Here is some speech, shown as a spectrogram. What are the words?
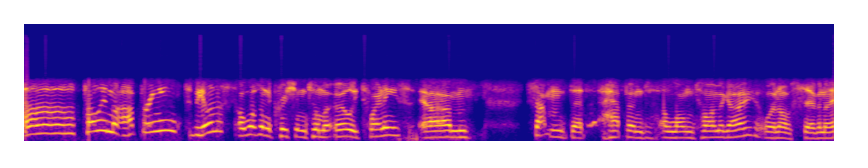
Uh, probably my upbringing, to be honest. I wasn't a Christian until my early 20s. Um, something that happened a long time ago when I was 17.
